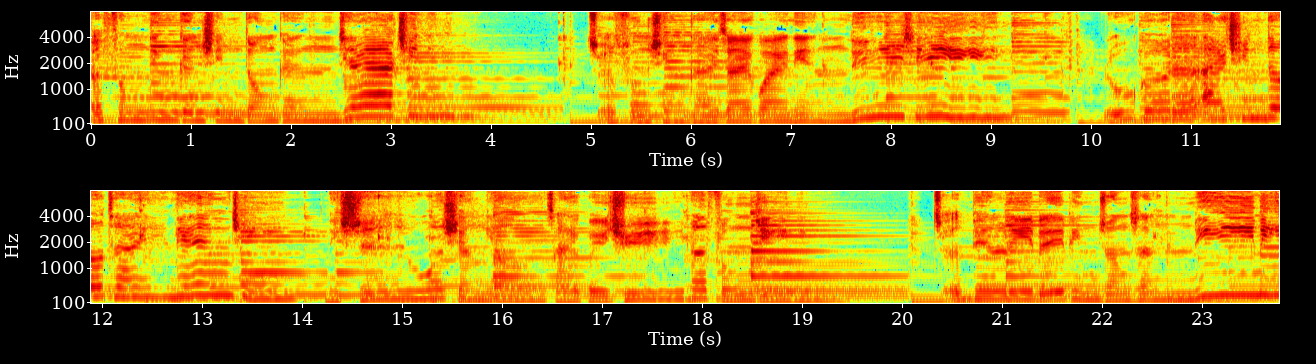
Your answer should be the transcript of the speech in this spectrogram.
这封信更心动，更接近。这封信还在怀念旅行。如果的爱情都太年轻，你是我想要再回去的风景。这别离被拼装成秘密。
